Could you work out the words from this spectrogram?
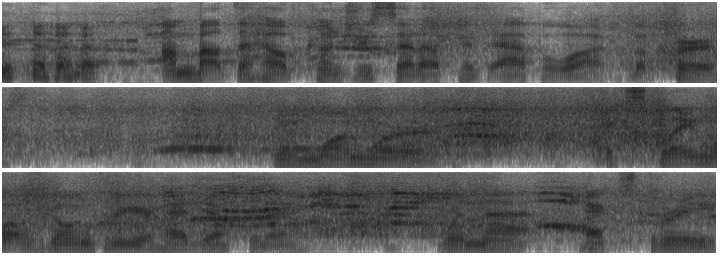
I'm about to help Country set up his Apple Watch, but first, in one word, explain what was going through your head yesterday when that X3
